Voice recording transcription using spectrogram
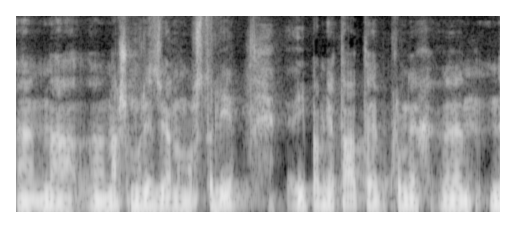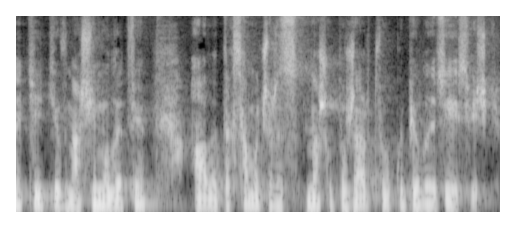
на нашому різдвяному столі, і пам'ятати про них не тільки в нашій молитві, але так само через нашу пожертву купівлею цієї свічки.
